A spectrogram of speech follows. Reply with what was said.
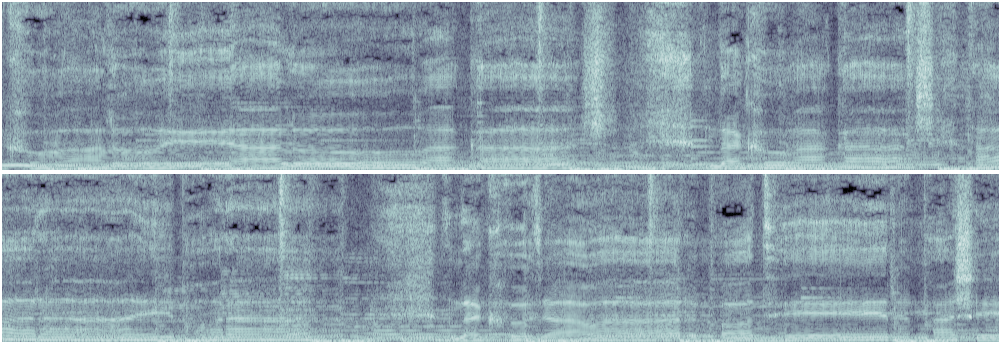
দেখো আলোয়, আলো আকাশ। দেখো আকাশ, তারায় ভরা। দেখো যাওয়ার পথের পাশে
